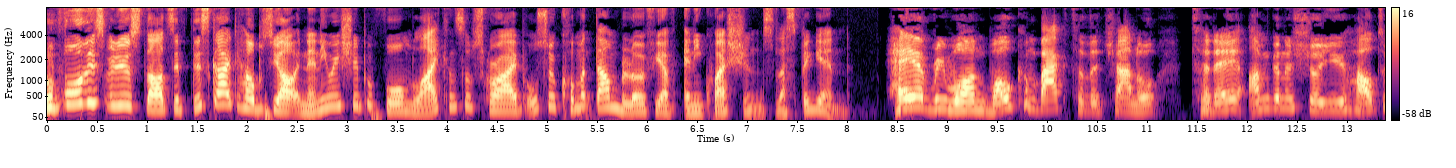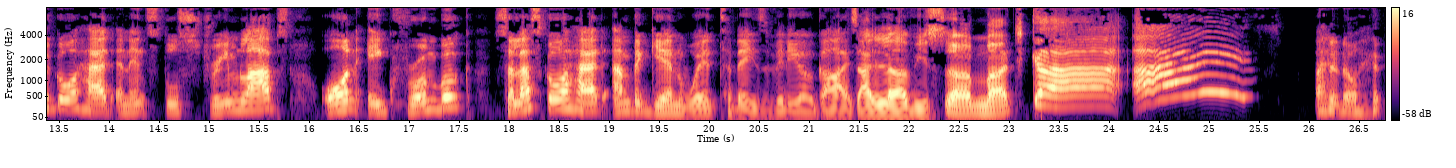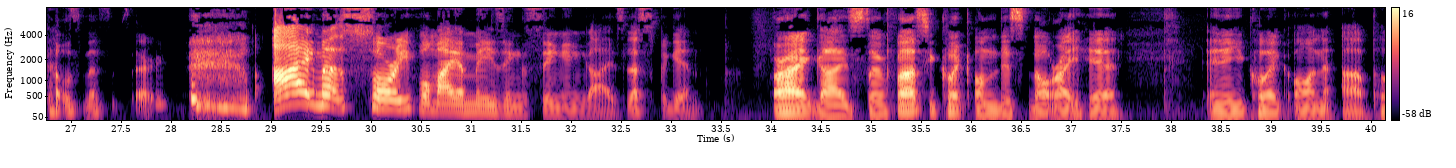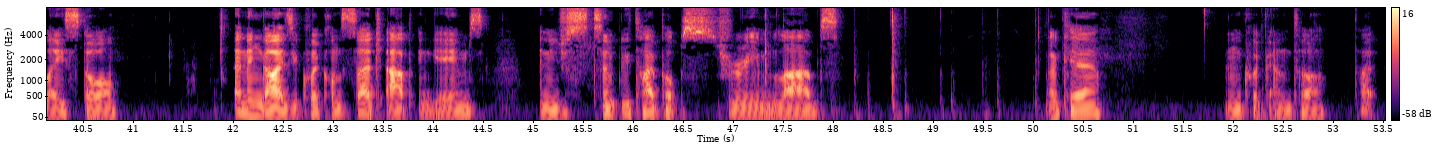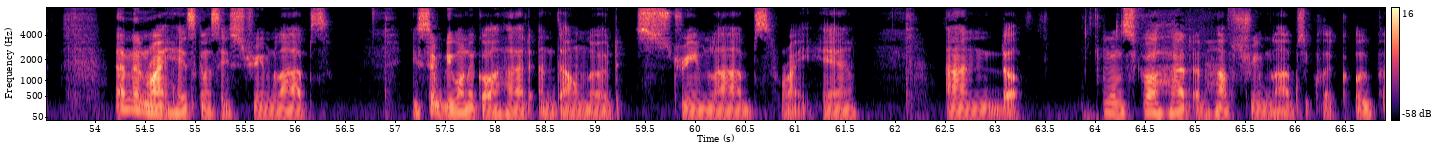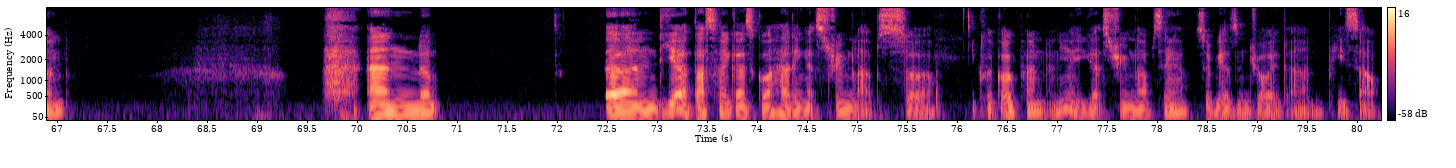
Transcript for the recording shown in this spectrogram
Before this video starts, if this guide helps you out in any way, shape or form, like and subscribe. Also comment down below if you have any questions. Let's begin. Hey everyone, welcome back to the channel. Today I'm going to show you how to go ahead and install Streamlabs on a Chromebook. So let's go ahead and begin with today's video, guys. I love you so much, guys. I don't know if that was necessary. I'm sorry for my amazing singing, guys. Let's begin. Alright, guys. So first you click on this dot right here. And then you click on uh, Play Store. And then, guys, you click on Search App and Games. And you just simply type up Streamlabs. Okay. And click Enter. Type. And then right here, it's going to say Streamlabs you simply want to go ahead and download Streamlabs right here. And uh, once you go ahead and have Streamlabs, you click open. And um, and yeah, that's how you guys go ahead and get Streamlabs. So you click open and yeah, you get Streamlabs here. So if you guys enjoyed and peace out.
